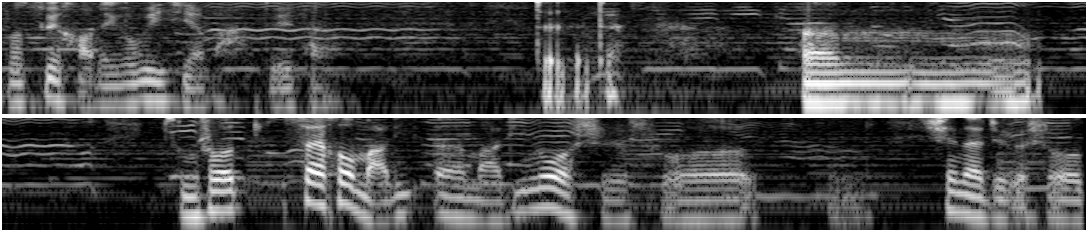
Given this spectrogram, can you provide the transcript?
怎么说最好的一个慰藉吧，对于他。对对对，嗯。怎么说？赛后马蒂呃马蒂诺是说，嗯，现在这个时候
